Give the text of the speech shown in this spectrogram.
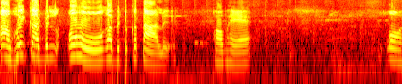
อ้าวเฮ้ยกลายเป็น โอ้โหกลายเป็นตุ๊กตาเลย พอแพ้ โอ้ย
